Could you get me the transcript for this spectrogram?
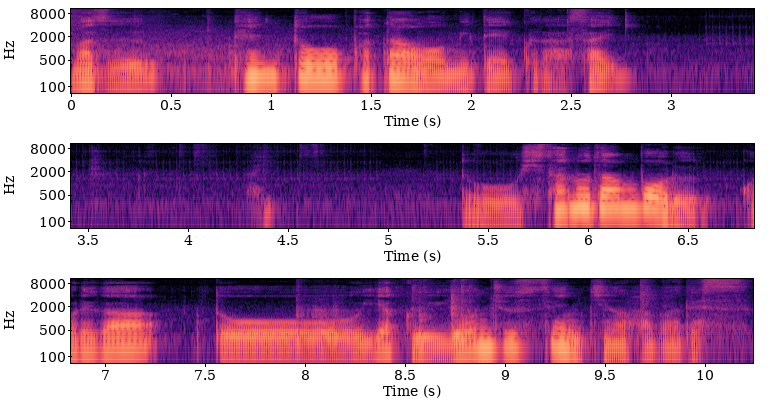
まず点灯パターンを見てください。と下の段ボール、これがと約40センチの幅です。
